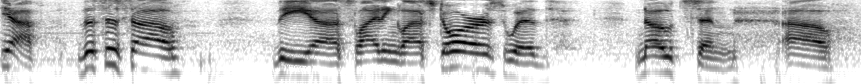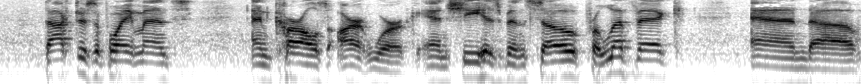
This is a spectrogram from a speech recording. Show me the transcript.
Yeah, this is uh, the uh, sliding glass doors with notes and uh, doctor's appointments and Coral's artwork. And she has been so prolific and uh,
